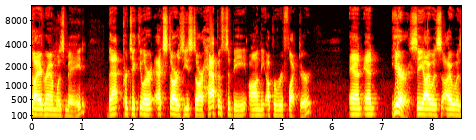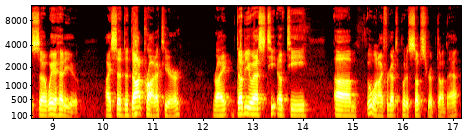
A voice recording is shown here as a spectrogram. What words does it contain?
diagram was made, that particular x star z star happens to be on the upper reflector, and and here, see, I was I was uh, way ahead of you. I said the dot product here, right? WST of t. Um, oh, and I forgot to put a subscript on that.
